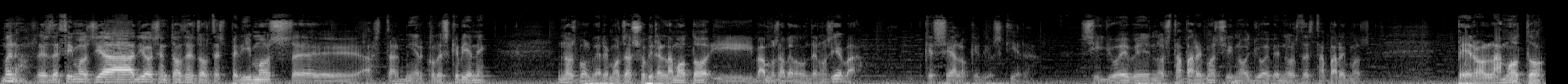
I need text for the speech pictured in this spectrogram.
Bueno, les decimos ya adiós, entonces nos despedimos eh, hasta el miércoles que viene. Nos volveremos a subir en la moto y vamos a ver dónde nos lleva. Que sea lo que Dios quiera. Si llueve nos taparemos, si no llueve nos destaparemos. Pero la moto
